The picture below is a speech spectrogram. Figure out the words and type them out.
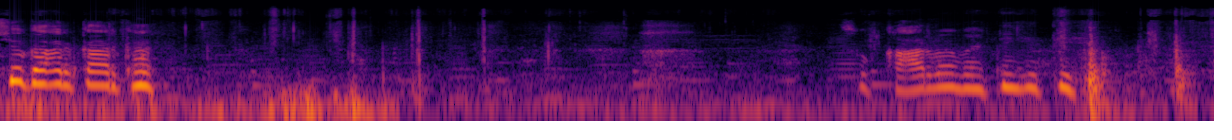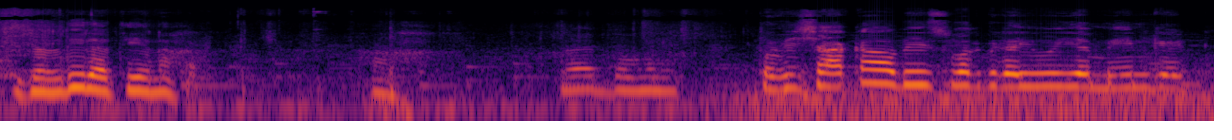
Shiv car car car. So car में बैठने की थी जल्दी रहती है ना। हाँ। दो मिनट। तो विशाखा अभी इस वक्त गई हुई है मेन गेट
